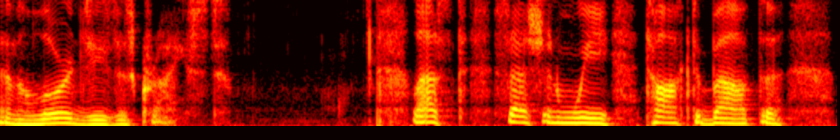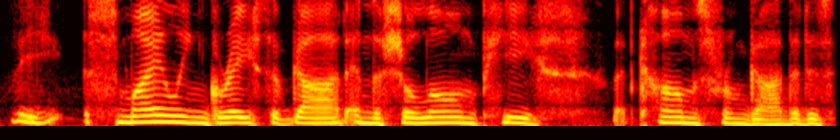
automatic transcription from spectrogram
and the Lord Jesus Christ. Last session, we talked about the, the smiling grace of God and the shalom peace that comes from God that is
